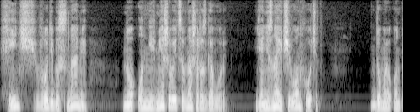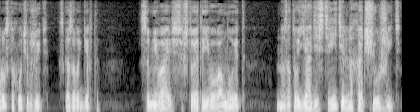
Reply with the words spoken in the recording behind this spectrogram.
«Финч вроде бы с нами, но он не вмешивается в наши разговоры. Я не знаю, чего он хочет». «Думаю, он просто хочет жить», — сказала Герта. «Сомневаюсь, что это его волнует, но зато я действительно хочу жить».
